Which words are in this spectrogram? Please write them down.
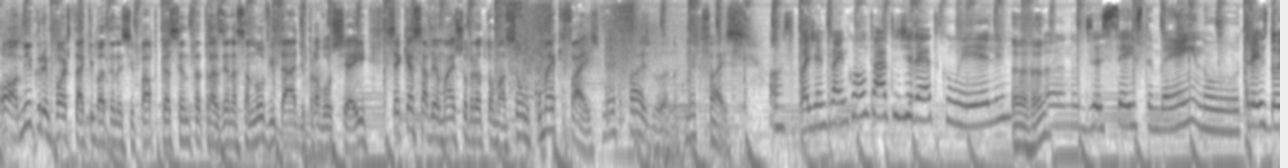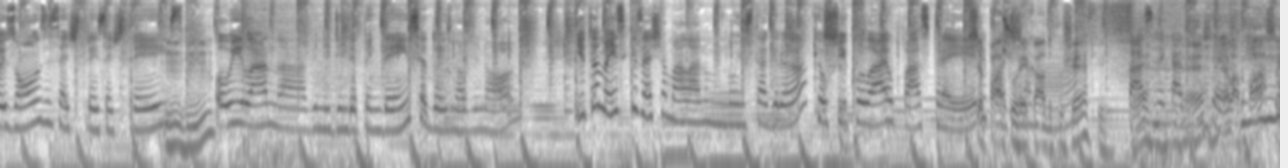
Ó, Micro Import tá aqui batendo esse papo, Cassiano tá trazendo essa novidade para você aí. Você quer saber mais sobre automação? Como é que faz? Como é que faz, Luana? Como é que faz? você pode entrar em contato direto com ele uhum. uh, no 16 também, no 3211 7373 uhum. ou ir lá na Avenida Independência 299. E também se quiser chamar lá no, no Instagram, que eu Sim. fico lá, eu passo para ele. Você passa o chamar. recado pro chefe? Passa é. o recado é. pro chefe. Ela passa?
